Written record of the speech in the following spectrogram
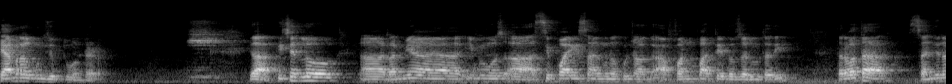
కెమెరాల ముందు చెప్తూ ఉంటాడు. ఇక కిచెన్లో రమ్య ఈమె ఆ సిపాయి సాంగ్ కొంచెం ఆ ఫన్ పార్ట్ ఏదో జరుగుతుంది. తర్వాత సంజన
